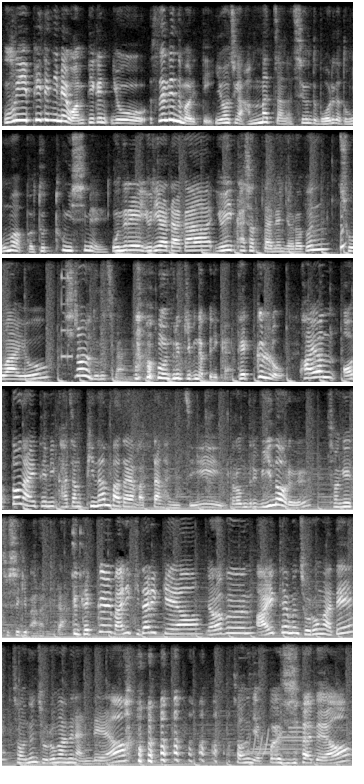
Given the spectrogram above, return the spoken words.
우리 PD님의 원픽은 요 셀린드 머리띠. 이 와중에 안 맞잖아. 지금도 머리가 너무 아파요. 두통이 심해. 오늘의 유리하다가 유익하셨다면 여러분 좋아요, 싫어요 누르지 마. 오늘은 기분 나쁘니까. 댓글로 과연 어떤 아이템이 가장 비난받아야 마땅한지 여러분들이 위너를 정해주시기 바랍니다. 그럼 댓글 많이 기다릴게요. 여러분 아이템은 조롱하되 저는 조롱하면 안 돼요. 저는 예뻐해 주셔야 돼요.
